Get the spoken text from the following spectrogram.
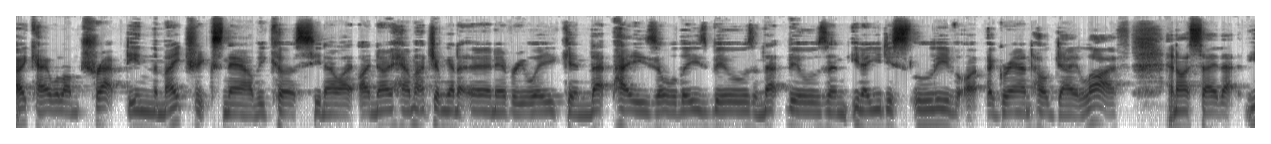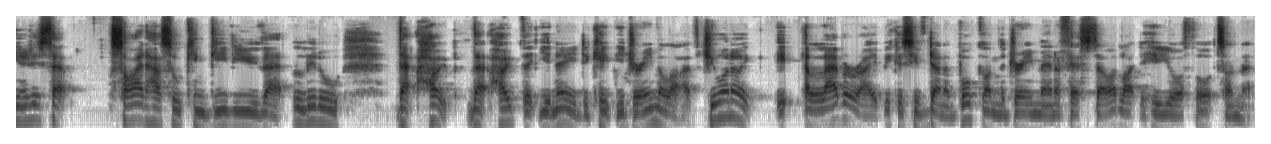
okay well I'm trapped in the matrix now because you know I, I know how much I'm going to earn every week, and that pays all these bills and that bills, and you know, you just live a Groundhog Day life. And I say that you know, just that side hustle can give you that little that hope, that hope that you need to keep your dream alive. Do you want to elaborate because you've done a book on the Dream Manifesto? I'd like to hear your thoughts on that.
